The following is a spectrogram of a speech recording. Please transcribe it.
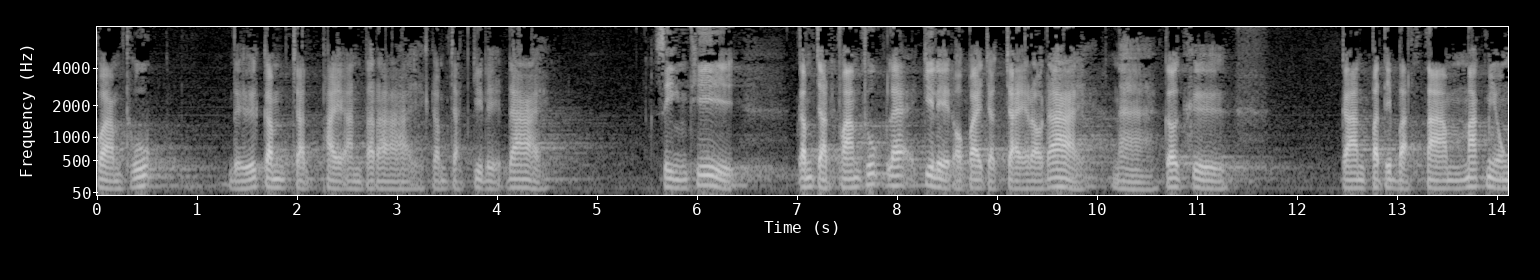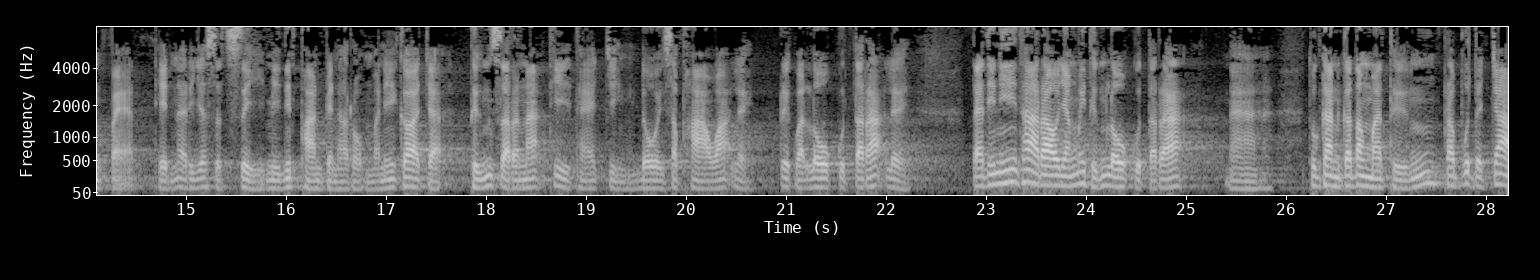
ความทุกข์ หรือกำจัดภัยอันตรายกำจัดกิเลสได้ สิ่งที่กำจัดความทุกข์และกิเลสออกไปจากใจเราได้นะก็คือการปฏิบัติตามมรรคมีองค์แปด เห็นอริยสัจสี่มีนิพพานเป็นอารมณ์ อันนี้ก็จะถึงสารณะที่แท้จริงโดยสภาวะเลย เรียกว่าโลกุตระเลย แต่ทีนี้ถ้าเรายังไม่ถึงโลกุตระนะทุกท่านก็ต้องมาถึงพระพุทธเจ้า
